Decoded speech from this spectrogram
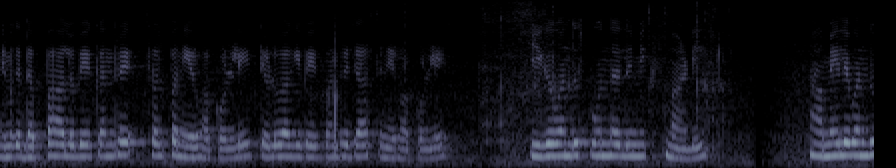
ನಿಮಗೆ ದಪ್ಪ ಹಾಲು ಬೇಕಂದರೆ ಸ್ವಲ್ಪ ನೀರು ಹಾಕ್ಕೊಳ್ಳಿ ತೆಳುವಾಗಿ ಬೇಕು ಅಂದರೆ ಜಾಸ್ತಿ ನೀರು ಹಾಕ್ಕೊಳ್ಳಿ ಈಗ ಒಂದು ಸ್ಪೂನಲ್ಲಿ ಮಿಕ್ಸ್ ಮಾಡಿ. ಆಮೇಲೆ ಒಂದು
